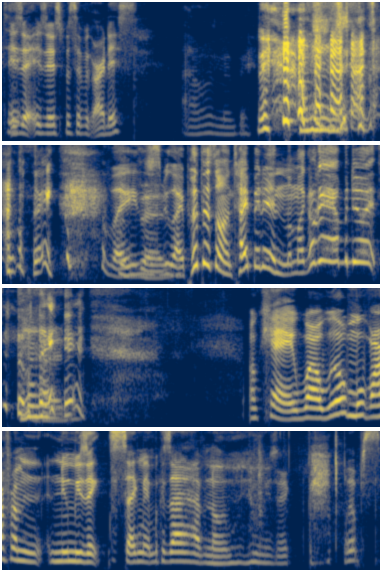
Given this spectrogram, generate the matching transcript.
tick. Is there is there a specific artist? I don't remember. like, like he just be like, "Put this on, type it in." I'm like, "Okay, I'm gonna do it." Like, Okay, well, we'll move on from new music segment because I have no new music. Whoops.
